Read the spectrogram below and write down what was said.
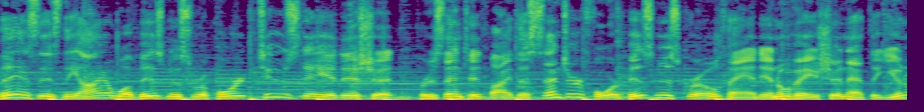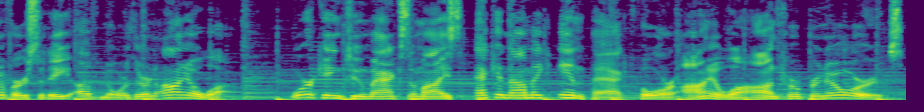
This is the Iowa Business Report Tuesday edition, presented by the Center for Business Growth and Innovation at the University of Northern Iowa, working to maximize economic impact for Iowa entrepreneurs.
